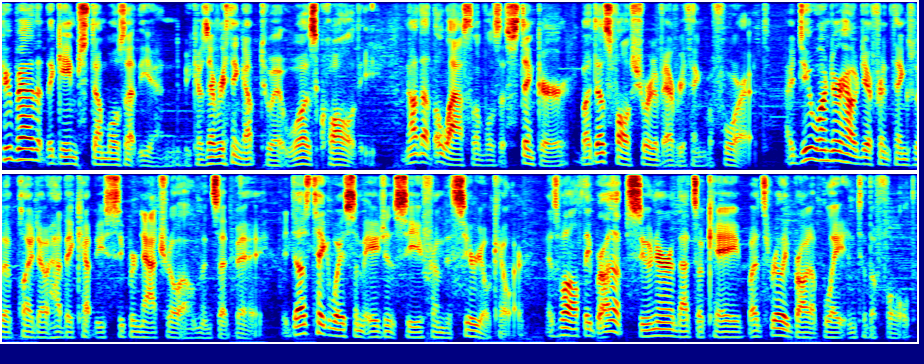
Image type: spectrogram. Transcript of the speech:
Too bad that the game stumbles at the end, because everything up to it was quality. Not that the last level is a stinker, but does fall short of everything before it. I do wonder how different things would have played out had they kept these supernatural elements at bay. It does take away some agency from the serial killer. As well, if they brought up sooner, that's okay, but it's really brought up late into the fold.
